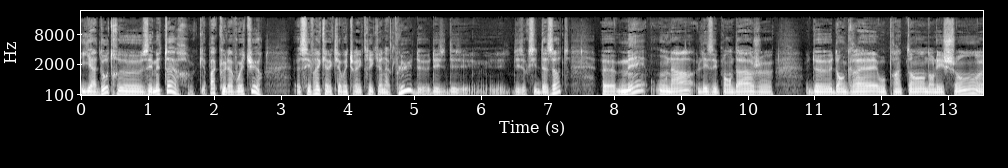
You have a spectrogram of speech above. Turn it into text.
il y a d'autres euh, émetteurs, il n'y a pas que la voiture. Euh, c'est vrai qu'avec la voiture électrique, il n'y en a plus de, des oxydes d'azote, mais on a les épandages d'engrais au printemps dans les champs.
